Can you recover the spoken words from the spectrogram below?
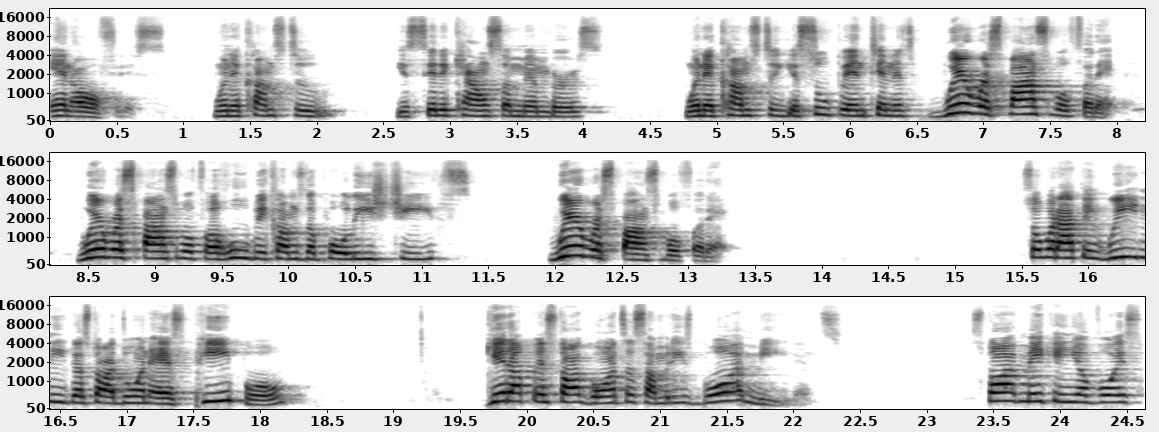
in office when it comes to your city council members, when it comes to your superintendents. We're responsible for that. We're responsible for who becomes the police chiefs. We're responsible for that. So, what I think we need to start doing as people, get up and start going to some of these board meetings. Start making your voice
